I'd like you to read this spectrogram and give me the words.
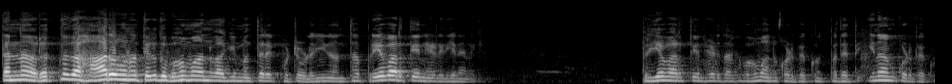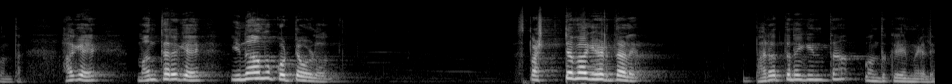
ತನ್ನ ರತ್ನದ ಹಾರವನ್ನು ತೆಗೆದು ಬಹುಮಾನವಾಗಿ ಮಂತ್ರಕ್ಕೆ ಕೊಟ್ಟವಳು. ನೀನು ಅಂಥ ಪ್ರಿಯವಾರ್ತೆಯನ್ನು ಹೇಳಿದೆಯಾ ನನಗೆ? ಪ್ರಿಯವಾರ್ತೆಯನ್ನು ಹೇಳಿದಾಗ ಬಹುಮಾನ ಕೊಡಬೇಕು ಅಂತ ಪದ್ಧತಿ, ಇನಾಮ್ ಕೊಡಬೇಕು ಅಂತ. ಹಾಗೆ ಮಂಥರಿಗೆ ಇನಾಮು ಕೊಟ್ಟವಳು ಅಂತ. ಸ್ಪಷ್ಟವಾಗಿ ಹೇಳ್ತಾಳೆ, ಭರತನಿಗಿಂತ ಒಂದು ಕೈ ಮೇಲೆ.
